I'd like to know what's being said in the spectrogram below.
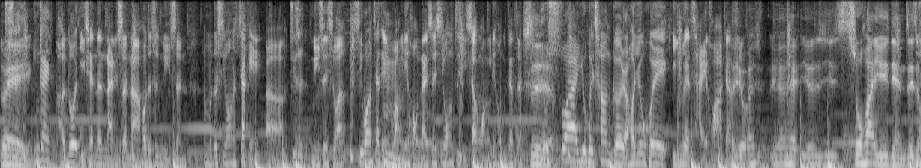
对，应该很多以前的男生啊，或者是女生。他们都希望嫁给呃，就是女生喜欢希望嫁给王力宏，男生希望自己像王力宏这样子，是。又帅又会唱歌，然后又会音乐才华这样子，又又又说话有一点这种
